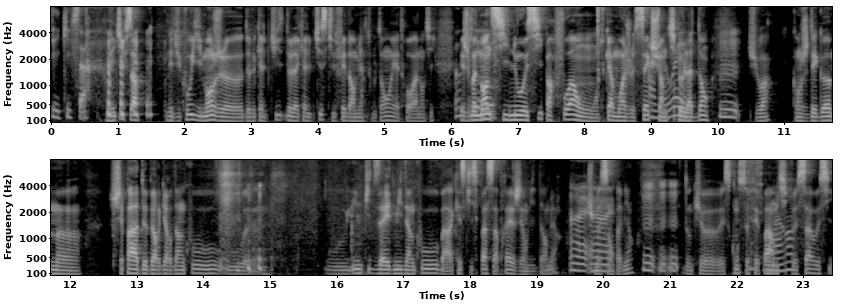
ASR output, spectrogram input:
Et il kiffe ça. Mais il kiffe ça. Mais du coup, il mange euh, de l'eucalyptus, de l'eucalyptus qui le fait dormir tout le temps et être au ralenti. Et je me demande si nous aussi, parfois, on... en tout cas, moi, je sais que Ah je suis un bah petit peu là-dedans, Mm. tu vois. Quand je dégomme, euh, je sais pas, deux burgers d'un coup ou, euh, ou une pizza et demie d'un coup, bah, qu'est-ce qui se passe après? J'ai envie de dormir. Ouais, Je ouais, me sens pas bien. ouais. Mm, mm, mm. Donc, euh, est-ce qu'on se Ah, fait pas un petit peu ça aussi?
